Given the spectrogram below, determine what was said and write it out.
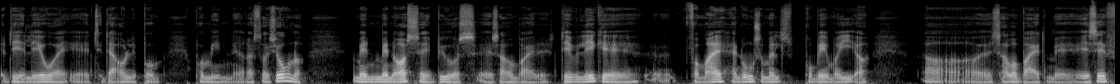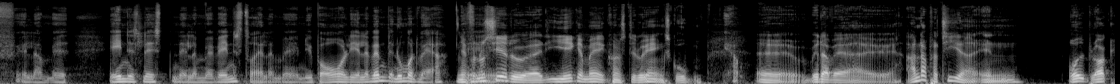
er det, jeg lever af til daglig på, på mine restaurationer, men, men også byrådssamarbejde. Det vil ikke for mig have nogen som helst problemer i at, at samarbejde med SF, eller med Enhedslisten, eller med Venstre, eller med Nye Borgerlige, eller hvem det nu måtte være. Ja, for nu øh, siger du, at I ikke er med i konstitueringsgruppen. Ja. Øh, vil der være øh, andre partier end Rød Blok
